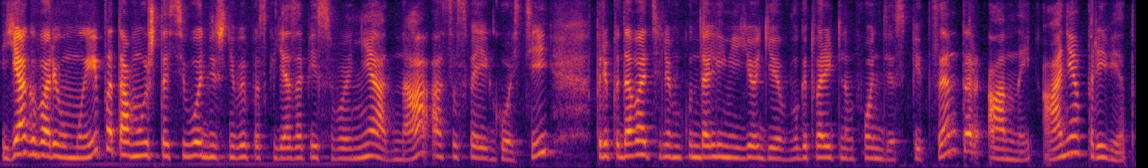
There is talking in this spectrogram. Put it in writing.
Я говорю «мы», потому что сегодняшний выпуск я записываю не одна, а со своей гостьей, преподавателем кундалини-йоги в благотворительном фонде «Спид-центр» Анной. Аня, привет!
